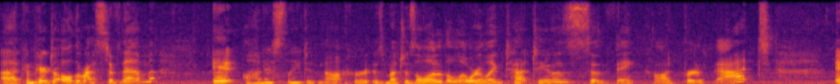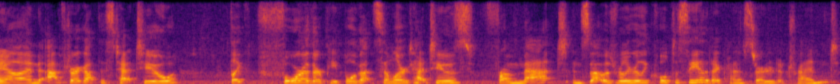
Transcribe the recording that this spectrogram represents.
uh, compared to all the rest of them. It honestly did not hurt as much as a lot of the lower leg tattoos, so thank God for that. And after I got this tattoo, like four other people got similar tattoos from Matt, and so that was really, really cool to see that I kind of started a trend.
